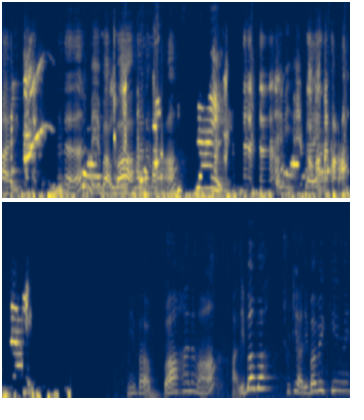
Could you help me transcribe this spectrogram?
හරි. එතන මේ බබා අහනවා ඒ 20යි. මේ බබා අහනවා අලි බබා චුටි අලි බබෙක් ඉන්නේ.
